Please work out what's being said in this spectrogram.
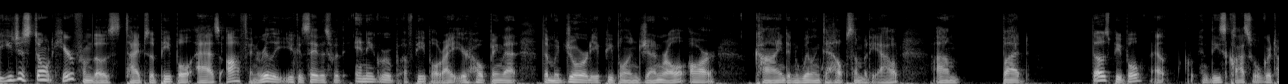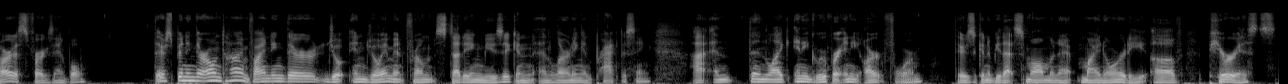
but you just don't hear from those types of people as often. Really, you could say this with any group of people, right? You're hoping that the majority of people in general are kind and willing to help somebody out. Um, but those people, these classical guitarists, for example, they're spending their own time finding their enjoyment from studying music and, and learning and practicing. Uh, and then, like any group or any art form, there's going to be that small minority of purists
